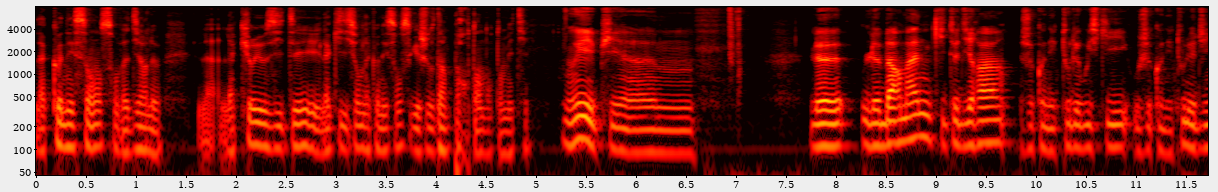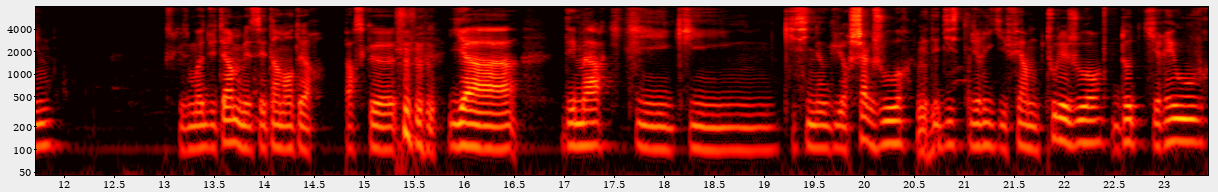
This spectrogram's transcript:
la connaissance, on va dire, le, la, la curiosité et l'acquisition de la connaissance, c'est quelque chose d'important dans ton métier Oui, et puis euh, le, le barman qui te dira je connais tous les whiskies ou je connais tous les gins, excuse-moi du terme, mais c'est un menteur. Parce que il y a des marques qui, qui, qui s'inaugurent chaque jour, il y a Mhm. des distilleries qui ferment tous les jours, d'autres qui réouvrent.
